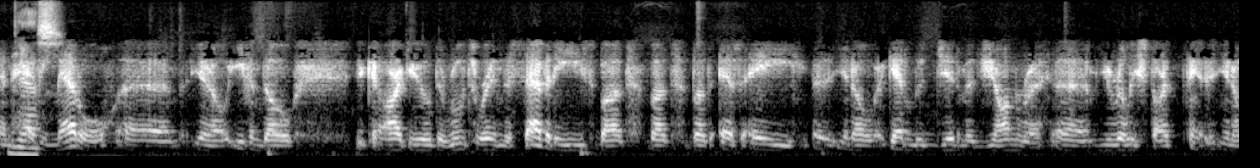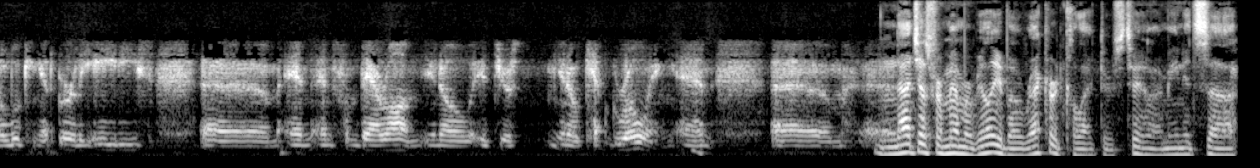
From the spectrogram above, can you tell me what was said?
and yes. heavy metal uh, you know even though you can argue the roots were in the 70s, but but but as a uh, you know again legitimate genre, uh, you really start th- you know looking at early 80s, um, and and from there on, you know it just you know kept growing and. Um, uh, Not just for memorabilia, but record collectors too. I mean, it's uh,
